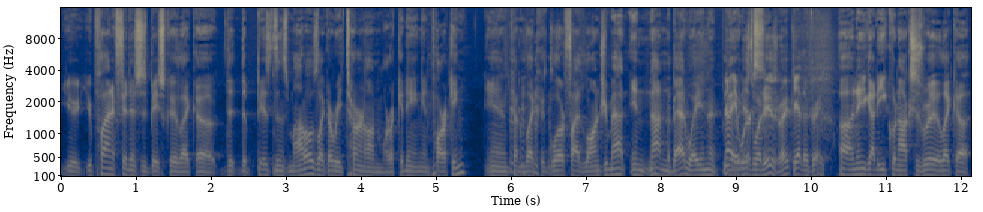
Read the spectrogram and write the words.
your, your Planet Fitness is basically like a, the, the business model is like a return on marketing and parking and kind of like a glorified laundromat in not in a bad way. In a, no, it, it is what it is, right? Yeah, they're great. Uh, and then you got Equinox is really like a,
